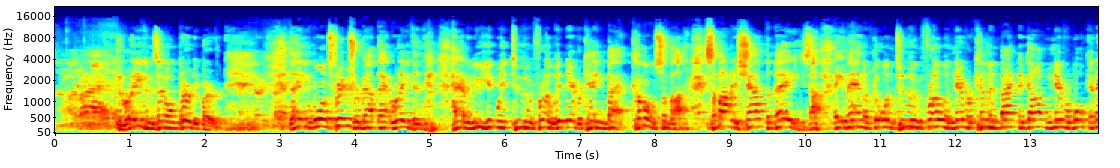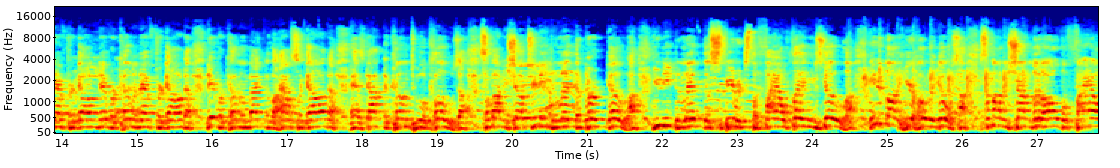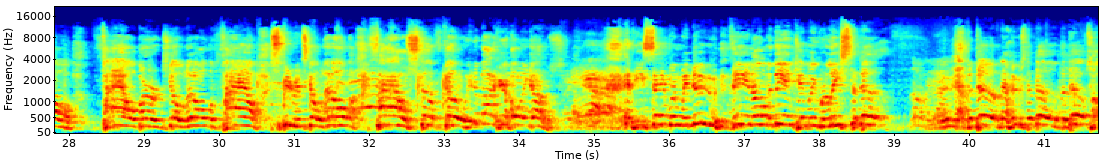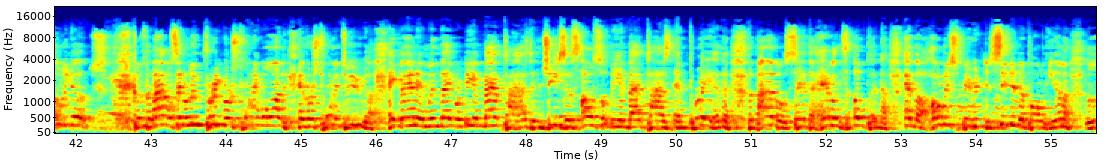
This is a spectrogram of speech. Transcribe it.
the raven's that old dirty bird. There ain't one scripture about that raven. Hallelujah. It went to and fro. It never came back. Come on, somebody. Somebody shout the days. uh, Amen. Of going to and fro and never coming back to God and never walking after God, never coming after God, uh, never coming back to the house of God uh, has got to come to a close. Somebody shout, you need to let the dirt go. You need to let the spirits, the foul things go. Anybody here, Holy Ghost? Somebody shout, let all the foul foul birds go. Let all the foul spirits go. Let all the foul stuff go. Anybody here, Holy Ghost? And he said, when we do, then only then can we release the dove. The dove. Now, who's the dove? The dove's Holy Ghost. Because the Bible said in Luke 3, verse 21 and verse 22, uh, amen. And when they were being baptized, and Jesus also being baptized and praying, the Bible said the heavens opened and the Holy Spirit descended upon him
